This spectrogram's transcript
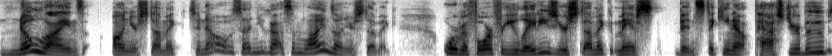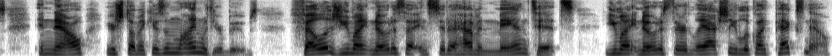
no lines on your stomach to now all of a sudden you got some lines on your stomach. Or before, for you ladies, your stomach may have been sticking out past your boobs, and now your stomach is in line with your boobs. Fellas, you might notice that instead of having man tits, you might notice they actually look like pecs now.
